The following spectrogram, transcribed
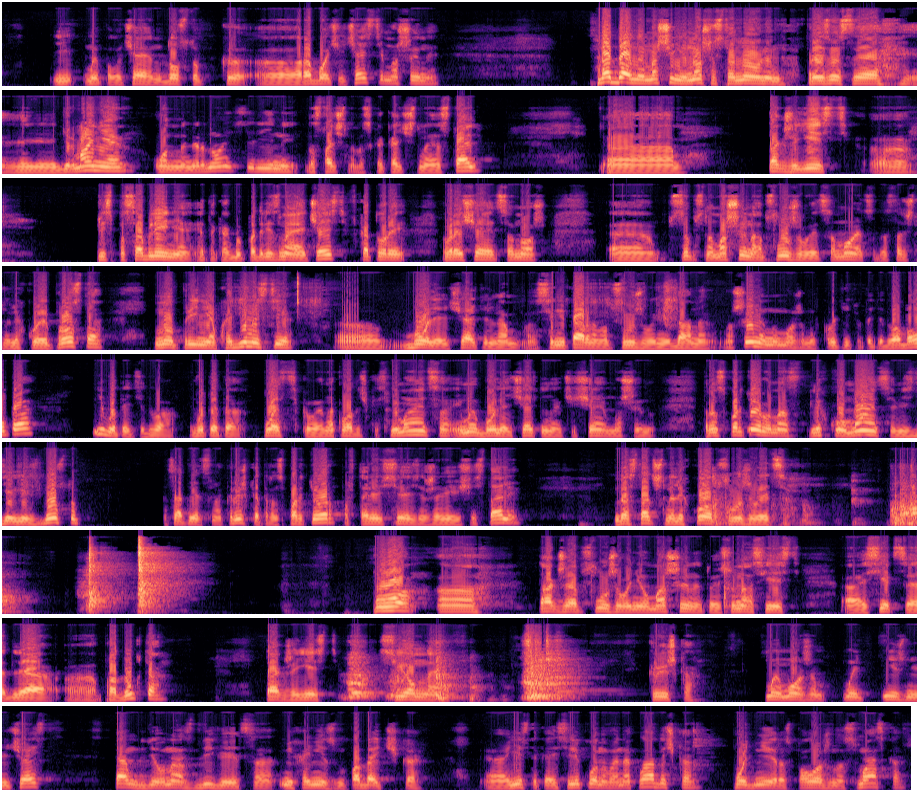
И мы получаем доступ к э, рабочей части машины. На данной машине нож установлен производство э, Германия. Он номерной, серийный, достаточно высококачественная сталь. Э, также есть э, приспособление, это как бы подрезная часть, в которой вращается нож. Э, собственно, машина обслуживается, моется достаточно легко и просто, но при необходимости более тщательном санитарном обслуживании данной машины мы можем открутить вот эти два болта и вот эти два. Вот эта пластиковая накладочка снимается, и мы более тщательно очищаем машину. Транспортер у нас легко моется, везде есть доступ. Соответственно, крышка, транспортер, повторюсь, все из нержавеющей стали. Достаточно легко обслуживается. По э, также обслуживанию машины, то есть у нас есть э, секция для э, продукта, Также есть съемная крышка. Мы можем мыть нижнюю часть. Там, где у нас двигается механизм податчика, э, есть такая силиконовая накладочка. Под ней расположена смазка.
